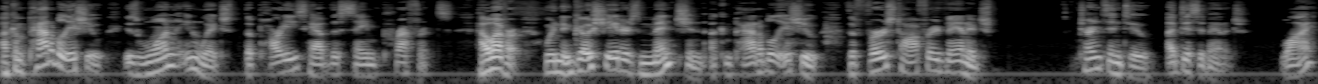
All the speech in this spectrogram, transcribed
A compatible issue is one in which the parties have the same preference. However, when negotiators mention a compatible issue, the first offer advantage turns into a disadvantage. Why?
